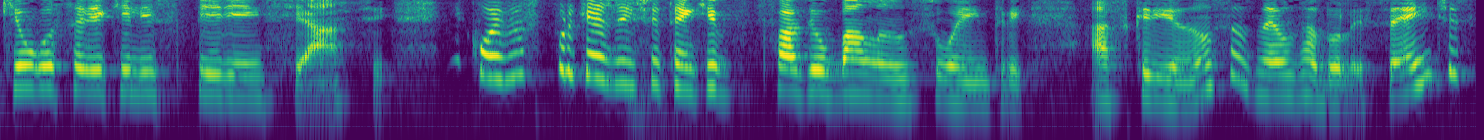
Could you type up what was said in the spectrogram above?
que eu gostaria que ele experienciasse. E coisas porque a gente tem que fazer o balanço entre as crianças, né, os adolescentes,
